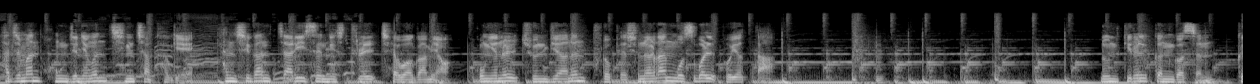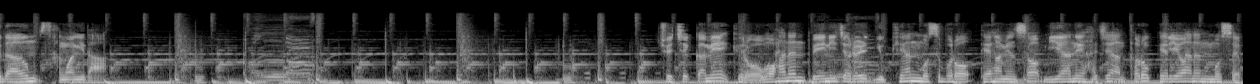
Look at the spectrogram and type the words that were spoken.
하지만 홍진영은 침착하게 1시간짜리 셋리스트를 채워가며 공연을 준비하는 프로페셔널한 모습을 보였다. 눈길을 끈 것은 그 다음 상황이다. 죄책감에 괴로워하는 매니저를 유쾌한 모습으로 대하면서 미안해하지 않도록 배려하는 모습.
